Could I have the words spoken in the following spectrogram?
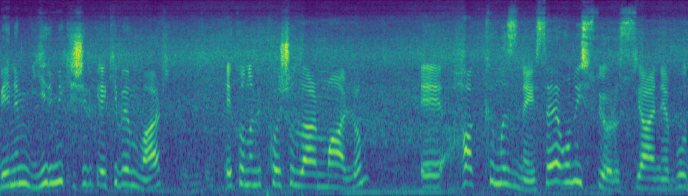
benim 20 kişilik ekibim var. Ekonomik koşullar malum. E, hakkımız neyse onu istiyoruz. Yani bu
